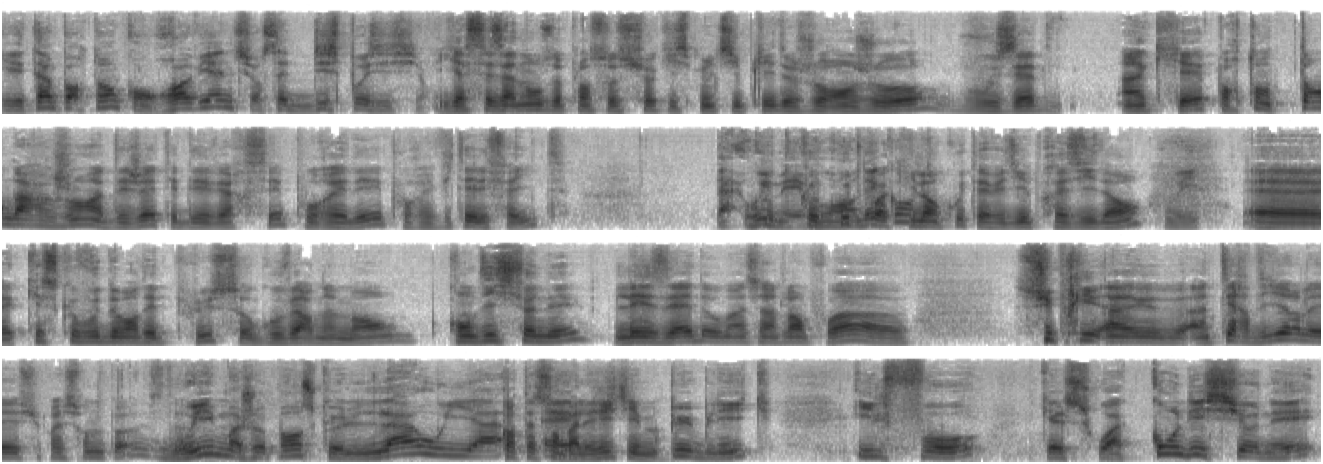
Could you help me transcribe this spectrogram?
il est important qu'on revienne sur cette disposition. Il y a ces annonces de plans sociaux qui se multiplient de jour en jour. Vous êtes inquiet. Pourtant, tant d'argent a déjà été déversé pour aider, pour éviter les faillites. Bah oui, mais que coûte quoi qu'il en coûte, avait dit le président. Euh, qu'est-ce que vous demandez de plus au gouvernement? Conditionner les aides au maintien de l'emploi euh, euh, interdire les suppressions de postes? Oui, moi je pense que là où il y a quand elles sont pas légitimes, public, il faut qu'elles soient conditionnées,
